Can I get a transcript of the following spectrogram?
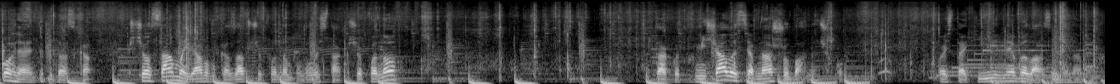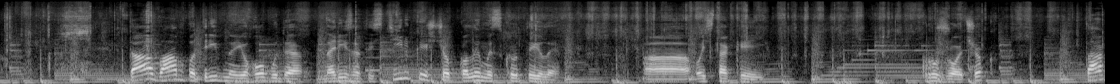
Погляньте, будь ласка, що саме я вам казав, щоб воно було ось так, щоб воно так от вміщалося в нашу баночку. Ось так, і не вилазило на них. Та вам потрібно його буде нарізати стільки, щоб коли ми скрутили а, ось такий кружочок, так,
